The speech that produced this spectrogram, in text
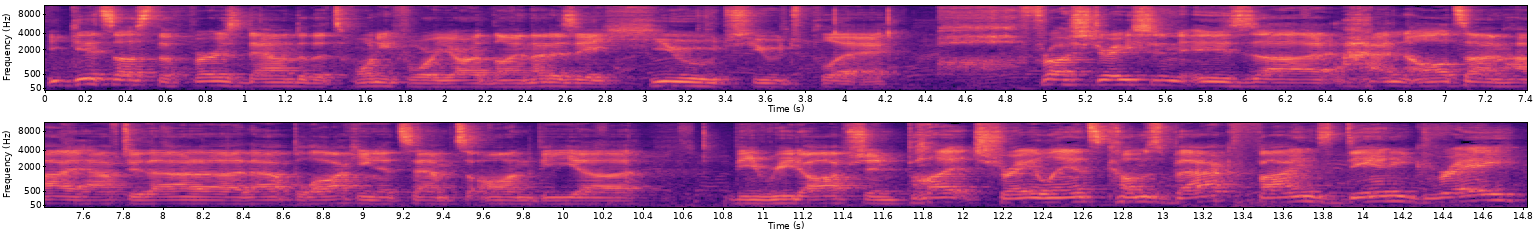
He gets us the first down to the 24 yard line. That is a huge, huge play. Frustration is uh, at an all-time high after that uh, that blocking attempt on the uh, the read option. But Trey Lance comes back, finds Danny Gray,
